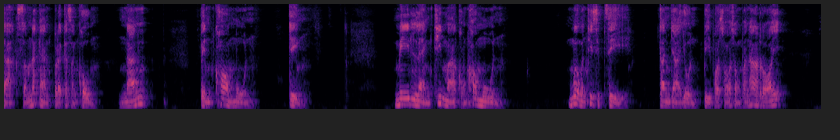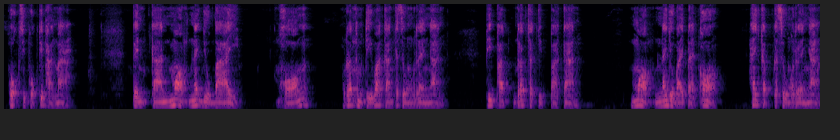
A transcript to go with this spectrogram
จากสำนักงานประกันสังคม นั้นเป็นข้อมูลจริง มีแหล่งที่มาของข้อมูล เมื่อวันที่ 14 กันยายน ปี พศ 2566 ที่ผ่านมา เป็นการมอบนโยบายของรัฐมนตรีว่าการกระทรวงแรงงาน พิพัฒน์รัชกิจปาการ มอบนโยบาย 8 ข้อ ให้กับกระทรวงแรงงาน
